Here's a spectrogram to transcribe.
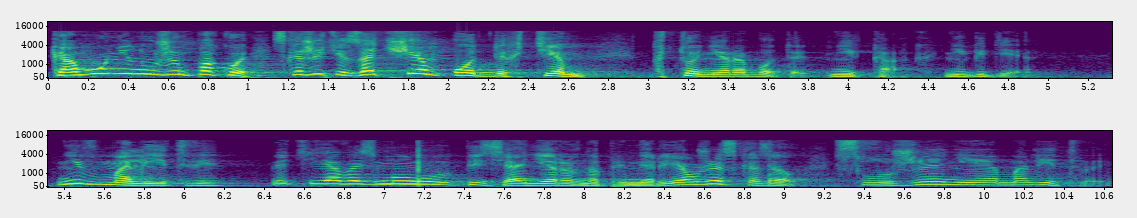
Кому не нужен покой? Скажите, зачем отдых тем, кто не работает? Никак, нигде. Ни в молитве. Ведь я возьму пенсионеров, например. Я уже сказал, служение молитвой,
